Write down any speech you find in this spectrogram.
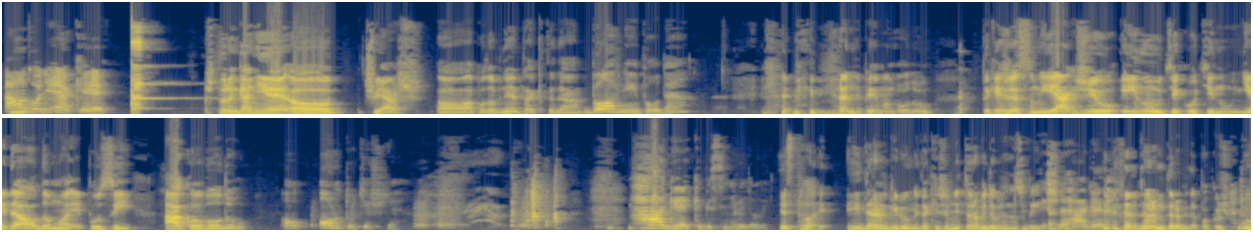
Alebo nejaké... Štrnganie o, čiaš o, a podobne, tak teda Bola v nej voda? ja nepijem len vodu. Také, že som jak žijú inú tekutinu nedal do mojej pusy ako vodu. O, ortu tešte. HG, keby ste nevedeli. Z toho hydrargiru mi také, že mne to robí dobre na zuby. Vyšné HG. dobre mi to robí na pokožku.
